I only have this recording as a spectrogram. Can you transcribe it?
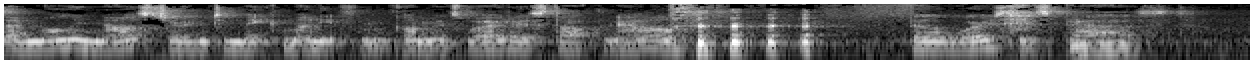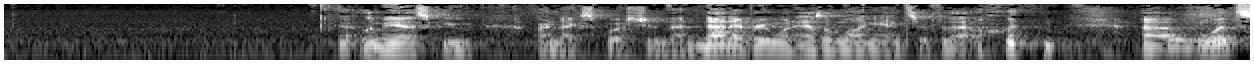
I'm only now starting to make money from comics. Why would I stop now? the worst is past. Uh, Let me ask you our next question then. Not everyone has a long answer for that one. Uh, what's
